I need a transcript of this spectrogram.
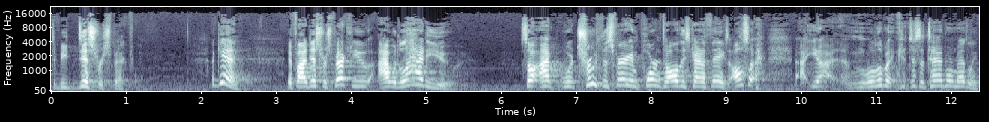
to be disrespectful. Again, if I disrespect you, I would lie to you. So I, truth is very important to all these kind of things. Also, I, you know, a little bit, just a tad more meddling.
